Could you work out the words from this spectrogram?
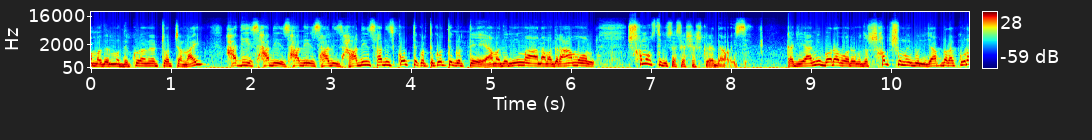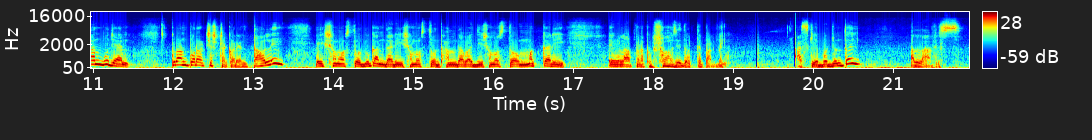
আমাদের মধ্যে কোরআনের চর্চা নাই। হাদিস হাদিস হাদিস হাদিস হাদিস হাদিস করতে করতে করতে করতে আমাদের ইমান, আমাদের আমল, সমস্ত কিছু শেষ করে দেওয়া হয়েছে। কাজে আমি বরাবরের মতো সবসময় বলি যে আপনারা কোরআন বুঝেন, কোরআন পড়ার চেষ্টা করেন। তাহলেই এই সমস্ত দোকানদারি, সমস্ত ধান্দাবাজি, সমস্ত মক্কারি, এগুলো আপনারা খুব সহজে ধরতে পারবেন। আজকে এ পর্যন্তই। আল্লাহ হাফিজ।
